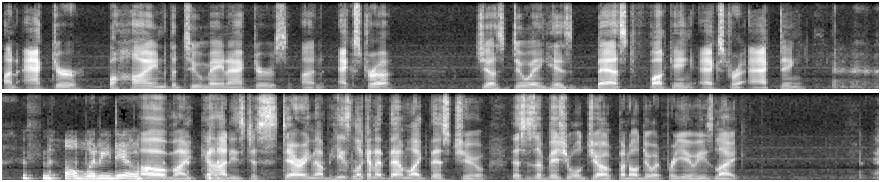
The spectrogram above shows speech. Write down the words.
an actor behind the two main actors, an extra, just doing his best fucking extra acting? No, what'd he do? Oh my God, he's just staring them. He's looking at them like this, Chu. This is a visual joke, but I'll do it for you. He's like,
